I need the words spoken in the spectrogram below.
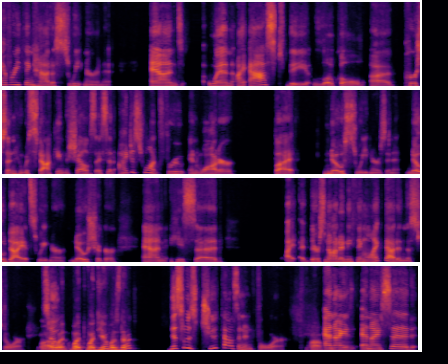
everything had a sweetener in it. And when I asked the local uh, person who was stocking the shelves, I said, I just want fruit and water, but no sweeteners in it, no diet sweetener, no sugar. And he said, there's not anything like that in the store. Wow. So what, what, what year was that? This was 2004. Wow. And I, and I said,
